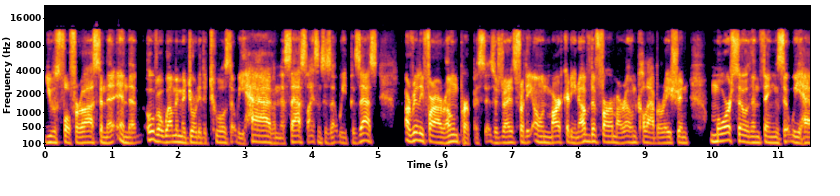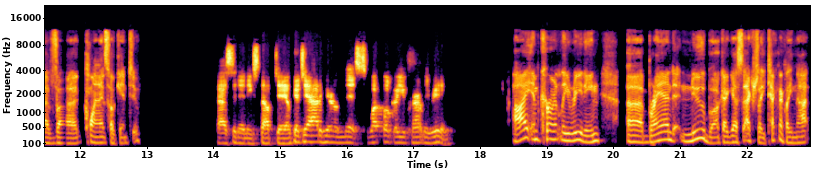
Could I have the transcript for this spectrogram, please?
useful for us and the and the overwhelming majority of the tools that we have and the SaaS licenses that we possess are really for our own purposes. Right? It's for the own marketing of the firm, our own collaboration, more so than things that we have uh, clients hook into. Fascinating stuff, Jay. I'll get you out of here on this. What book are you currently reading? I am currently reading a brand new book, I guess actually technically not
